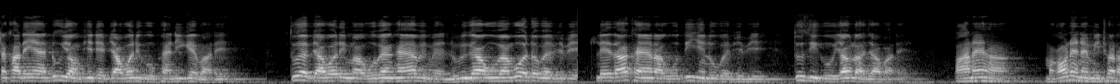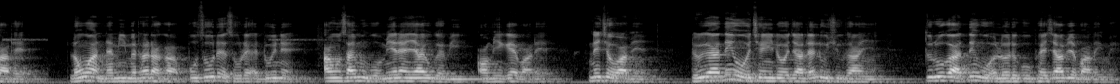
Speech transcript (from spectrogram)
တခါတည်းရန်အတူရောင်ဖြစ်တဲ့ပြပွဲတွေကိုဖန်တီးခဲ့ပါတယ်။သူ့ရဲ့ပြပွဲတွေမှာဝေဖန်ခံရပေမဲ့လူတွေကဝေဖန်ဖို့အတွက်ပဲဖြစ်ဖြစ်လှည့်သားခံရတာကိုသိကျင်လို့ပဲဖြစ်ဖြစ်သူ့စီကိုရောက်လာကြပါတယ်။ဘာနဲ့ဟာမကောင်းတဲ့နာမည်ထွက်တာထက် လုံးဝနာမည်မထွက်တာကပိုဆိုးတယ်ဆိုတဲ့အတွေးနဲ့အောင်ဆိုင်မှုကိုအများအားရယူခဲ့ပြီးအောင်မြင်ခဲ့ပါတယ်။နှစ်ချုပ်အပြင်လူကအသင်းကိုအချိန်တော်ကြာလက်လူရှူထားရင်သူတို့ကအသင်းကိုအလွယ်တကူဖယ်ရှားပြစ်ပါလိမ့်မယ်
